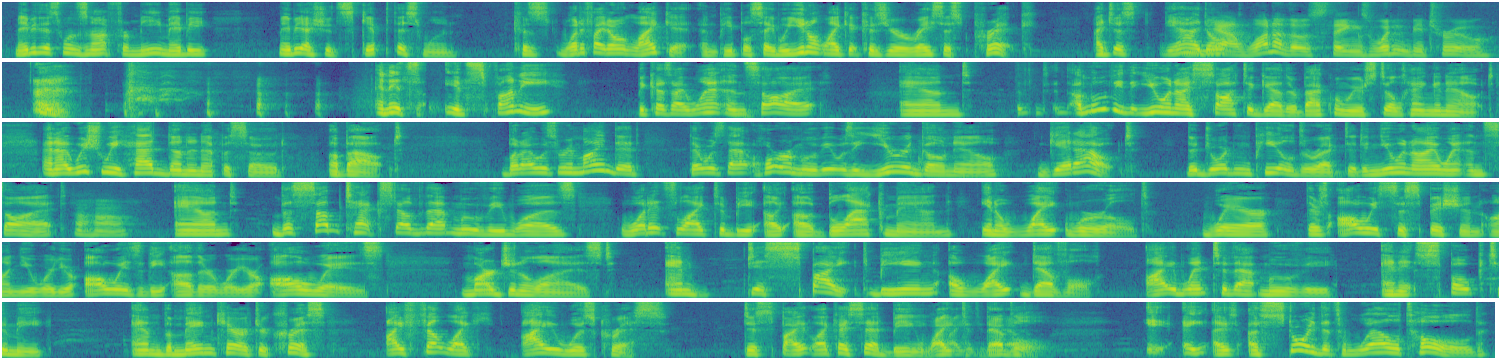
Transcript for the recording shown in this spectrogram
maybe this one's not for me. Maybe, maybe I should skip this one. Because what if I don't like it?" And people say, "Well, you don't like it because you're a racist prick." I just, yeah, I don't. Yeah, one of those things wouldn't be true. and it's it's funny because I went and saw it, and a movie that you and I saw together back when we were still hanging out, and I wish we had done an episode about. But I was reminded there was that horror movie. It was a year ago now. Get Out, that Jordan Peele directed, and you and I went and saw it. Uh huh. And the subtext of that movie was what it's like to be a, a black man in a white world where there's always suspicion on you, where you're always the other, where you're always marginalized. And despite being a white devil, I went to that movie and it spoke to me. And the main character, Chris, I felt like I was Chris, despite, like I said, being white, devil a, a, a story that's well told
